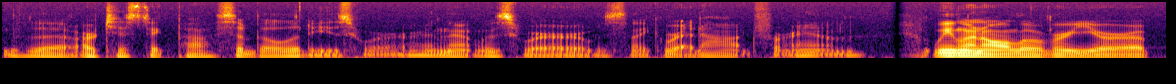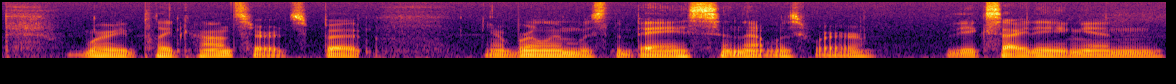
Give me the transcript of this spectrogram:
the artistic possibilities were, and that was where it was like red hot for him. We went all over Europe where he played concerts, but you know Berlin was the base, and that was where the exciting and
